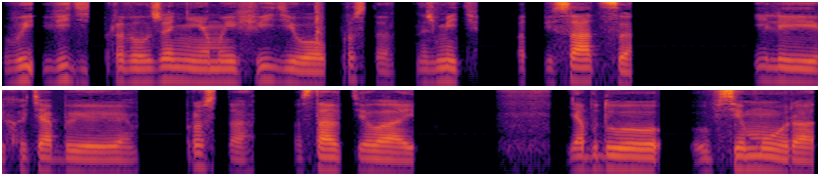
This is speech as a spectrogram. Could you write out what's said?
вы видеть продолжение моих видео. Просто нажмите подписаться или хотя бы просто поставьте лайк. Я буду всему рад.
